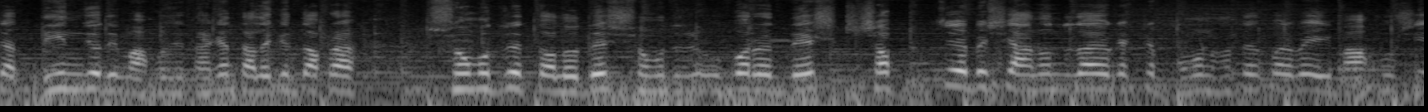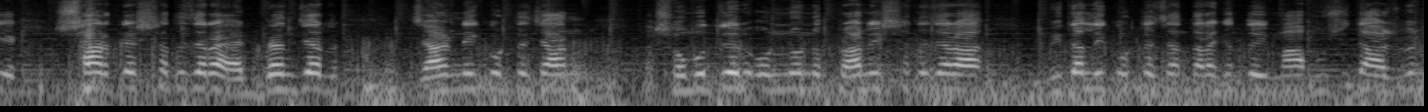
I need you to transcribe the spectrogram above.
বা দিন যদি মাহফুজে থাকেন, তাহলে কিন্তু আপনার সমুদ্রের তলদেশ, সমুদ্রের উপরের দেশ সবচেয়ে বেশি আনন্দদায়ক একটা ভ্রমণ হতে পারবে এই মাহফুসি সার্কের সাথে যারা অ্যাডভেঞ্চার জার্নি করতে চান, সমুদ্রের অন্য অন্য প্রাণীর সাথে যারা বিতালি করতে চান, তারা কিন্তু এই মাহফুসিতে আসবেন।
